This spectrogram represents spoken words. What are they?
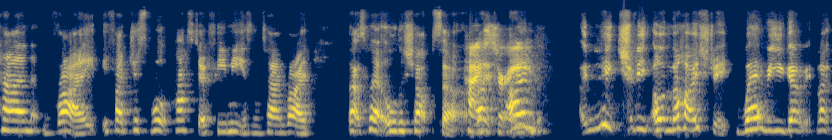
turn right, if I just walk past her a few meters and turn right, that's where all the shops are. High Like, street. I'm literally on the high street. Where are you going? Like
